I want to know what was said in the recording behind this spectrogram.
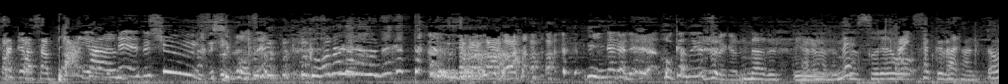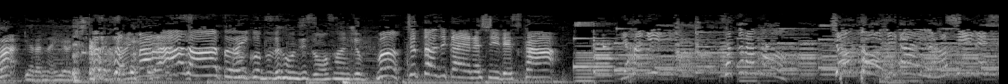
桜さんパンやって、で、シューって死亡ね。こうながらなかっ みんながね、他の奴らがたね。なるっていう。なるほどね。それを。はい、桜さんとはやらないようにしたいと思います。やだーということで本日も30分。ちょっとお時間よろしいですか？やはり、桜さん、ちょっとお時間よろしいです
